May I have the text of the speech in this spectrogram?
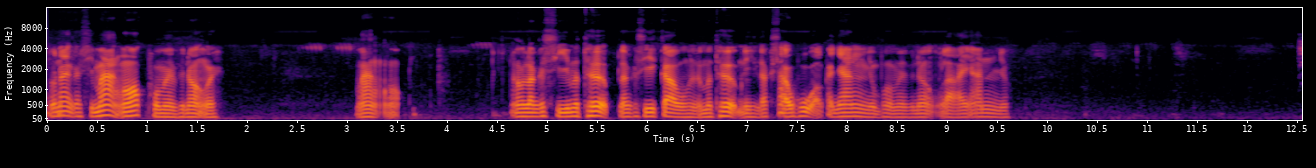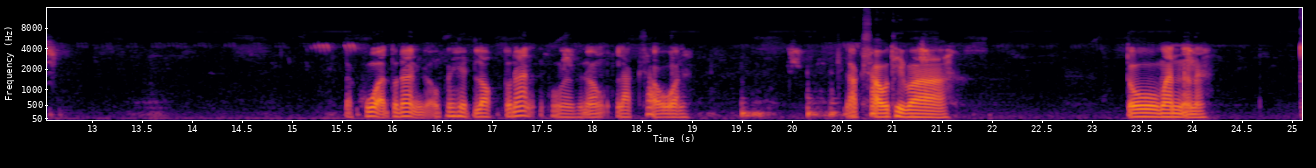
ตัวนั้นก็สิมากออกพ่อแม่พี่น้องเลยมากออก เอาลังกะสีมาเทิบลังกะสีเก่าแล้วมาเทิบนี่รักษาหัวก็ยังอยู่พ่อแม่พี่น้องหลายอันอยู่ลักหัวตัวนั้นก็เอาไปเห็ดหลอกตัวนั้นพ่อแม่พี่น้องลักเสาอะนะลักเสาที่ว่าโตมันอะนะ โต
